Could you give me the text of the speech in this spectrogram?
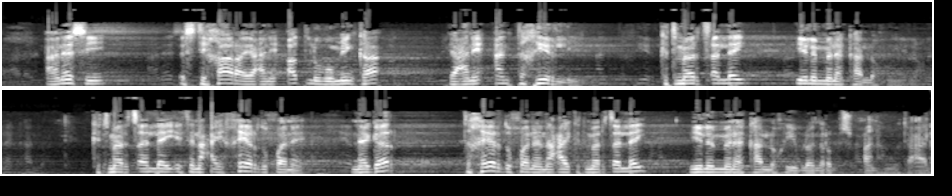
ኣነሲ እስትኻራ ኣጥልቡ ምንካ ኣንተኺርሊ ክትመርፀለይ ይልምነካ ኣለኹ ይብሎ ክትመርፀለይ እቲ ንዓይ ር ዝኾነ ነገር እቲ ር ዝኾነ ንዓይ ክትመርፀለይ ይልምነካ ኣለኹ ይብሎ ንረቢ ስብሓን ወተዓላ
